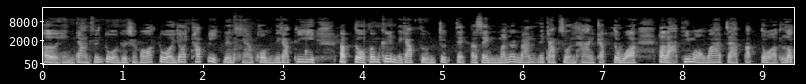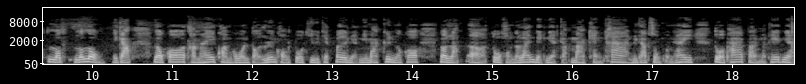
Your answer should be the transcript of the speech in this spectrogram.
เออเห็นการฟื้นตัวโดยเฉพาะตัวยอดค้าปลีกเดือนสิงหาคมนะครับที่ปรับตัวเพิ่มขึ้นนะครับ 0.7%มันนั้นนะครับ สวนทางกับตัวตลาดที่มองว่าจะปรับตัวลดลดลดลงนะครับ แล้วก็ทำให้ความกังวลต่อเรื่องของตัว QE taper เนี่ยมีมากขึ้น แล้วก็ตลับเอ่อตัวของดอลลาร์เด็กเนี่ยกลับมาแข่งค่านะครับส่งผลให้ตัวภาพต่างประเทศเนี่ย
